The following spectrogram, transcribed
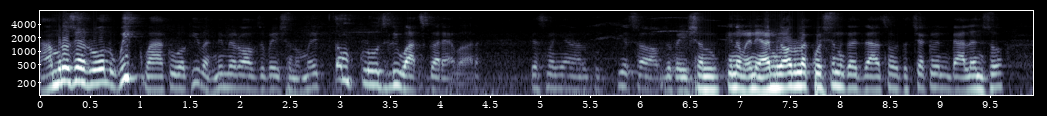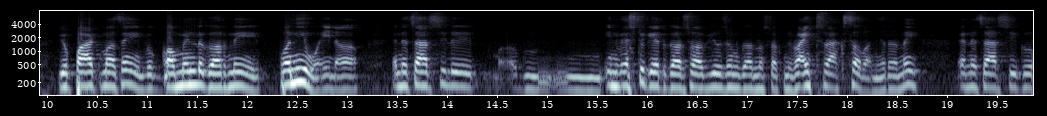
हाम्रो चाहिँ रोल विक भएको हो कि भन्ने मेरो अब्जर्भेसन हो। म एकदम क्लोजली वाच गरे भएर त्यसमा यहाँहरूको के छ अब्जर्भेसन किनभने हामी अरूलाई क्वेसन गरिरहेछौँ त्यो चेक एन्ड ब्यालेन्स हो। यो पार्टमा चाहिँ गभर्मेन्टले गर्ने पनि होइन। एनएचआरसीले इन्भेस्टिगेट गर्छ अभियोजन गर्न सक्ने राइट राख्छ भनेर नै एनएचआरसीको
